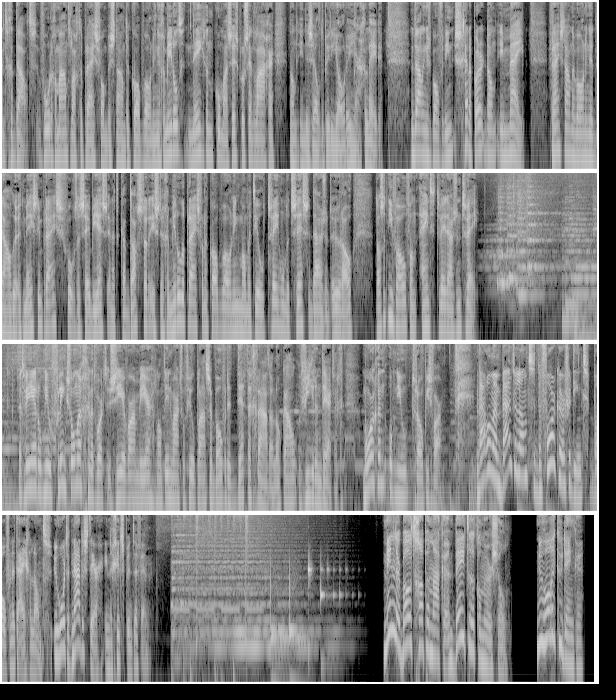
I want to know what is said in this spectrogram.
gedaald. Vorige maand lag de prijs van bestaande koopwoningen gemiddeld 9,6% lager dan in dezelfde periode een jaar geleden. De daling is bovendien scherper dan in mei. Vrijstaande woningen daalden het meest in prijs. Volgens het CBS en het kadaster is de gemiddelde prijs van een koopwoning momenteel 206.000 euro. Dat is het niveau van eind 2002. Het weer opnieuw flink zonnig en het wordt zeer warm weer. Landinwaarts op veel plaatsen boven de 30 graden, lokaal 34. Morgen opnieuw tropisch warm. Waarom een buitenland de voorkeur verdient boven het eigen land. U hoort het na de ster in de gids.fm. Minder boodschappen maken een betere commercial. Nu hoor ik u denken...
